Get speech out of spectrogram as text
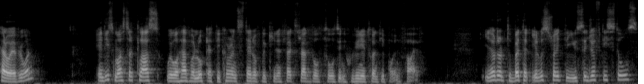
Hello everyone. In this masterclass, we will have a look at the current state of the KineFX Ragdoll tools in Houdini 20.5. In order to better illustrate the usage of these tools,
